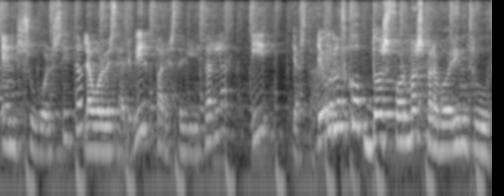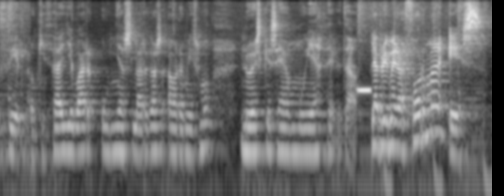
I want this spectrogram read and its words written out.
en su bolsita, la vuelves a hervir para esterilizarla y ya está. Yo conozco dos formas para poder introducirlo. Quizá llevar uñas largas ahora mismo no es que sea muy acertado. La primera forma es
